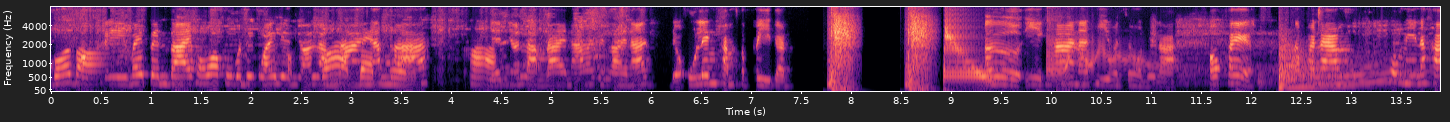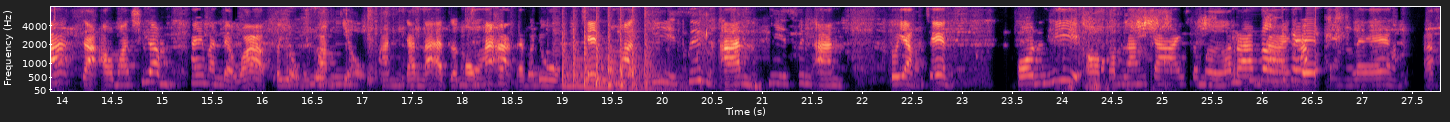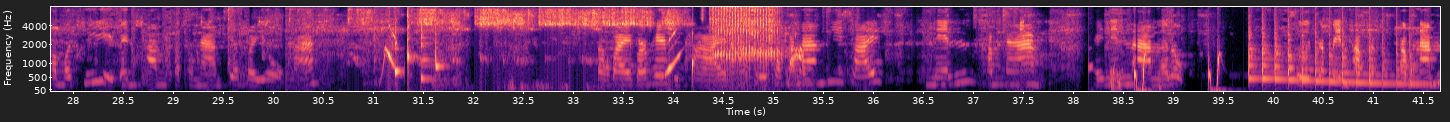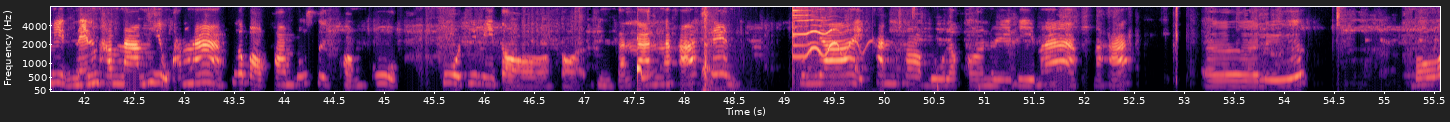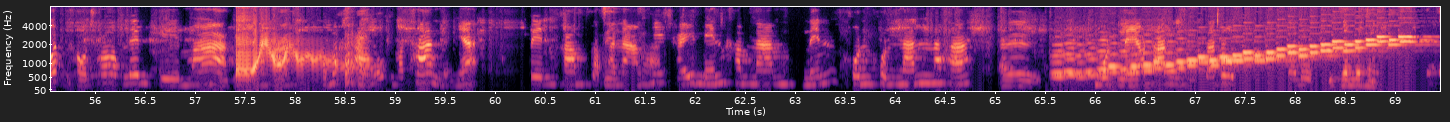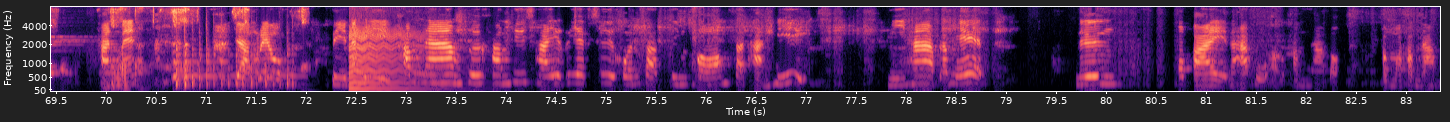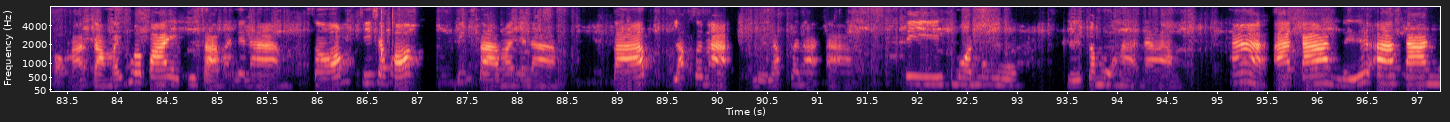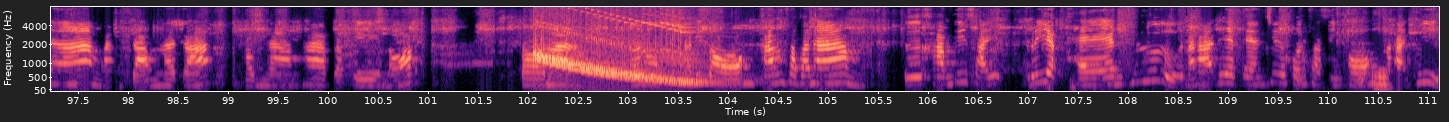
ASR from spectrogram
โบทบอกเอ้ยไม่เป็นไรเพราะว่าครูบันทึกไว้เรียนย้อนหลังว่าได้แบตนะหมด คะ ค่ะ เรียนย้อนหลังได้นะไม่เป็นไรนะ เดี๋ยวครูเร่งทำสปีดกัน เออ อีกห้านาทีมันจะหมดเวลา โอเคสรรพนามพวกนี้นะคะ จะเอามาเชื่อมให้มันแบบว่าประโยคมีความเกี่ยวพันกันนะอาจจะงงนะอะแต่มาดู เช่นคำว่าที่ซึ่งอันที่ซึ่งอัน ตัวอย่างเช่น คนที่ออกกำลังกายเสมอร่างกายให้แข็งแรงนะคำว่าที่เป็นคำสรรพนามเชื่อมประโยคนะ ต่อไปประเภทสุดท้ายนะคือสรรพนามที่ใช้เน้นคำนามใช้เน้นนามนะลูกคือจะเป็นคำสรรพนามที่เน้นคำนามที่อยู่ข้างหน้า เพื่อบอกความรู้สึกของผู้ผู้ที่มีต่อต่อสิ่งนั้นๆนะคะ เช่น คุณยายท่านชอบดูละครเวทีมากนะคะ เออหรือโบ๊ทเขาชอบเล่นเกมมากนะคะคำว่าเขาคำว่าท่านอย่างเงี้ย เป็นคำสรรพนามที่ใช้เน้นคำนาม เน้นคนคนนั้นนะคะ เออหมดแล้วทั้งสรุปสรุปอีกคนละหนึ่งทันไหม อย่างเร็วสี่นาทีคำนามคือคำที่ใช้เรียกชื่อคนสัตว์สิ่งของสถานที่ มีห้าประเภทหนึ่งทั่วไปนะคะครูเอาคำนามบอก คำมาคำนามบอกนะจำไว้ทั่วไปคือสามัญนามสองชี้เฉพาะวิสามัญนามสามลักษณะหรือลักษณะนามสี่หมวดหมู่หรือสมุหานามห้าอาการหรืออาการนามอะจำนะจ๊ะคำนามห้าประเภทเนาะต่อมาสรุปอันที่สองคำสรรพนามคือคำที่ใช้เรียกแทนชื่อนะคะ เรียกแทนชื่อคนสัตว์สิ่งของสถานที่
